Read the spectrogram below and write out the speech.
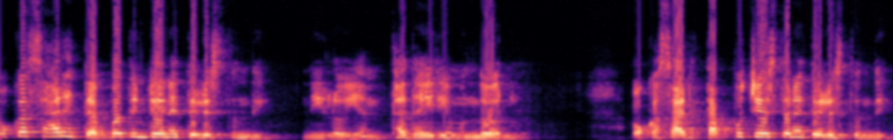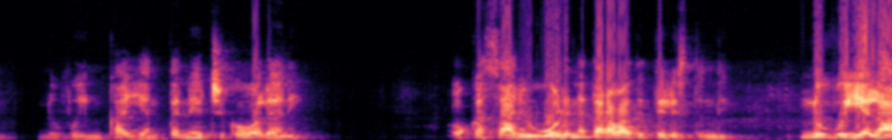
ఒకసారి దెబ్బతింటేనే తెలుస్తుంది నీలో ఎంత ధైర్యం ఉందో అని. ఒకసారి తప్పు చేస్తేనే తెలుస్తుంది నువ్వు ఇంకా ఎంత నేర్చుకోవాలని ఒకసారి ఓడిన తర్వాత తెలుస్తుంది నువ్వు ఎలా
